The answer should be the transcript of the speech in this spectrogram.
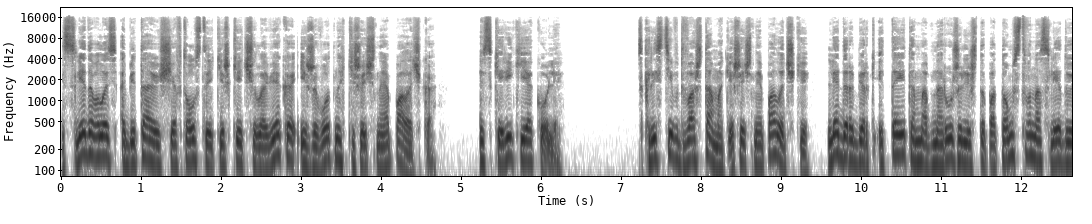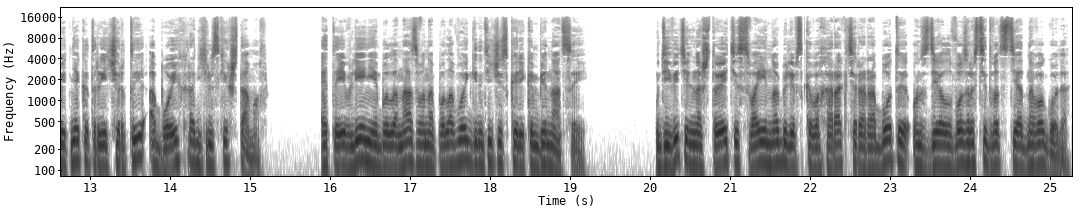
Исследовалась обитающая в толстой кишке человека и животных кишечная палочка – Эскерикия коли – Скрестив два штамма кишечной палочки, Ледерберг и Тейтом обнаружили, что потомство наследует некоторые черты обоих родительских штаммов. это явление было названо половой генетической рекомбинацией. Удивительно, что эти свои нобелевского характера работы он сделал в возрасте 21 года.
